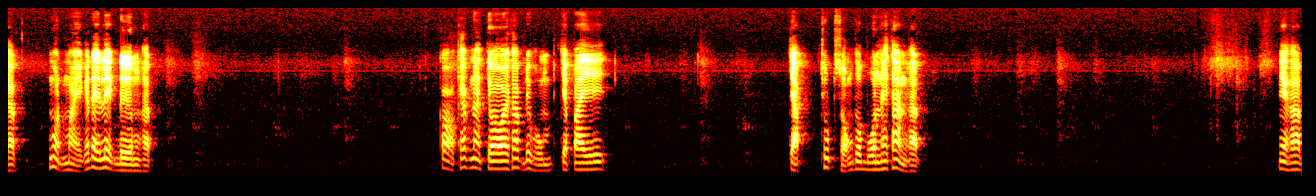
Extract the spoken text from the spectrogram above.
ครับ งวดใหม่ก็ได้เลขเดิมครับ ก็แคปหน้าจอครับเดี๋ยวผมจะไป จับชุดสองตัวบนให้ท่านครับ เนี่ยครับ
